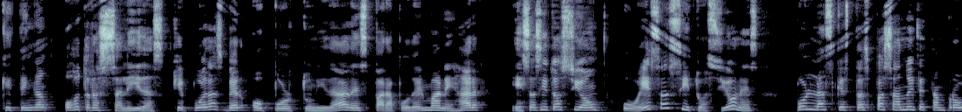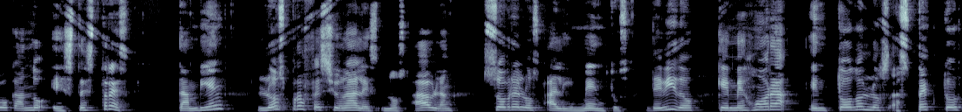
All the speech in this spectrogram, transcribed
que tengan otras salidas, que puedas ver oportunidades para poder manejar esa situación o esas situaciones por las que estás pasando y te están provocando este estrés. También los profesionales nos hablan sobre los alimentos, debido que mejora en todos los aspectos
